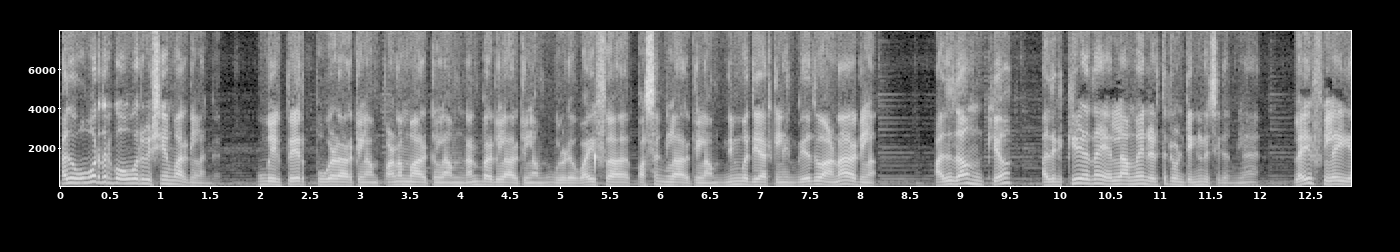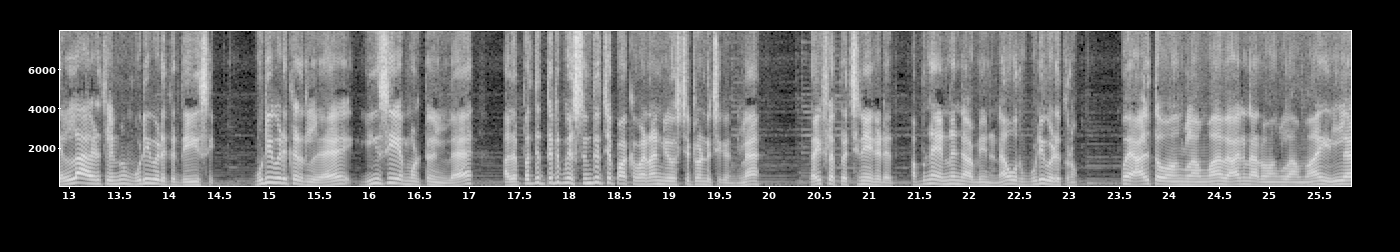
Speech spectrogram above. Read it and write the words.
அது ஒவ்வொருத்தருக்கும் ஒவ்வொரு விஷயமா இருக்கலாங்க உங்களுக்கு பேர் புகழாக இருக்கலாம் பணமாக இருக்கலாம் நண்பர்களாக இருக்கலாம் உங்களுடைய ஒய்ஃபாக பசங்களாக இருக்கலாம் நிம்மதியாக இருக்கலாம் எதுவானா இருக்கலாம். அதுதான் முக்கியம். அதுக்கு கீழே தான் எல்லாமே எடுத்துகிட்டு வந்துட்டீங்கன்னு வச்சுக்கோங்களேன். லைஃப்பில் எல்லா இடத்துலையுமே முடிவெடுக்கிறது ஈஸி முடிவெடுக்கிறதுல ஈஸியாக மட்டும் இல்லை அதை பற்றி திருப்பி சிந்திச்சு பார்க்க வேணாம்னு யோசிச்சுட்டு வச்சுக்கோங்களேன் லைஃப்பில் பிரச்சனையே கிடையாது. அப்படின்னா என்னங்க? அப்படின்னா ஒரு முடிவு எடுக்கிறோம் போய் ஆல்டோ வாங்கலாமா வேகனார் வாங்கலாமா இல்லை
